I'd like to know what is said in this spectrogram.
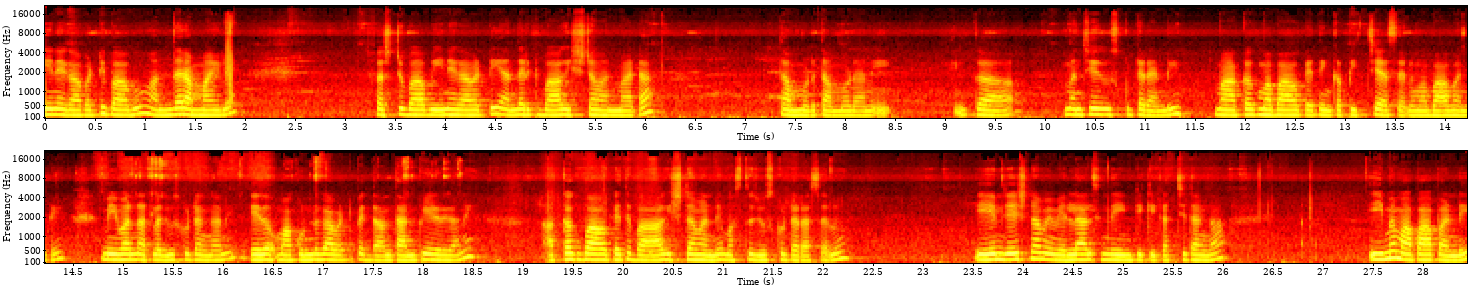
ఈయనే కాబట్టి బాబు అందరు అమ్మాయిలే. ఫస్ట్ బాబు ఈయనే కాబట్టి అందరికి బాగా ఇష్టం అనమాట తమ్ముడు తమ్ముడు అని. ఇంకా మంచిగా చూసుకుంటారండి. మా అక్కకు మా బావకి అయితే ఇంకా పిచ్చే అసలు మా బావ అంటే మేమన్నా అట్లా చూసుకుంటాం కానీ ఏదో మాకుండు కాబట్టి పెద్ద అంత అనిపించదు కానీ అక్కకు బావకైతే బాగా ఇష్టం అండి మస్తు చూసుకుంటారు అసలు. ఏం చేసినా మేము వెళ్ళాల్సిందే ఇంటికి ఖచ్చితంగా. ఈమె మా పాప అండి.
